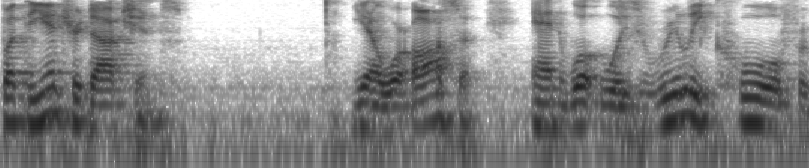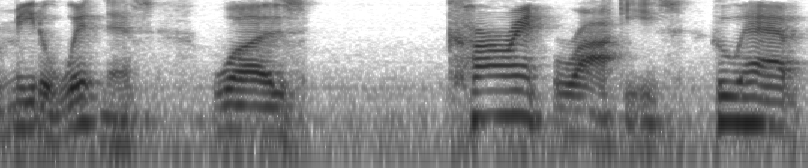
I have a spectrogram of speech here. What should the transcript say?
But the introductions, you know, were awesome. And what was really cool for me to witness was current Rockies who have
